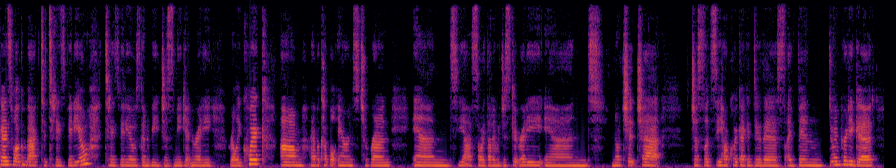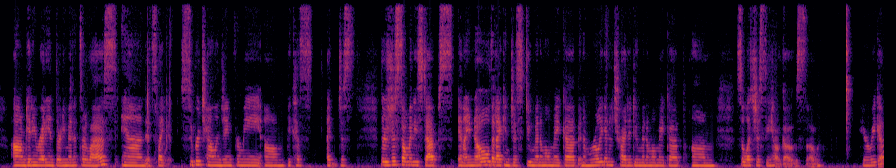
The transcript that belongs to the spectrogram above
guys, welcome back to today's video. Today's video is going to be just me getting ready really quick. Um, I have a couple errands to run and yeah, so I thought I would just get ready and no chit chat. Just let's see how quick I could do this. I've been doing pretty good, um, getting ready in 30 minutes or less and it's like super challenging for me um, because I just there's just so many steps and I know that I can just do minimal makeup and I'm really going to try to do minimal makeup. Um, so let's just see how it goes. So here we go.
